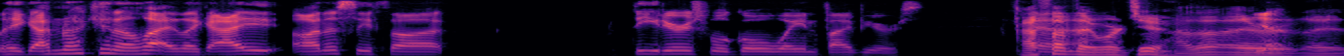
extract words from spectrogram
Like I'm not gonna lie, like I honestly thought theaters will go away in five years. I thought they were too. I thought they yeah. were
